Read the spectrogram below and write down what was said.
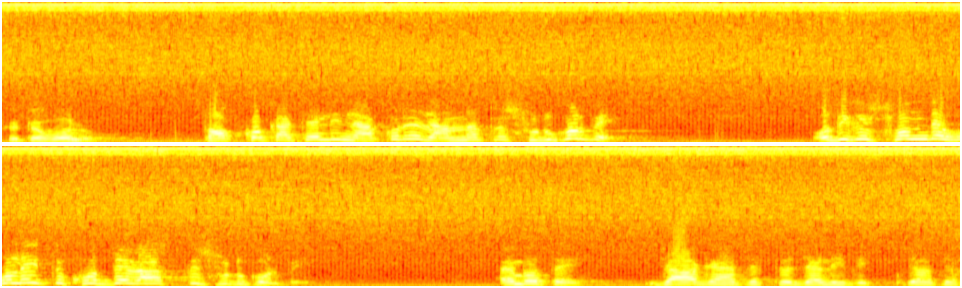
সেটা বলো। তক্ক কাচালি না করে রান্নাটা শুরু করবে? ওদিকে সন্ধে হলেই তো খদ্দের আসতে শুরু করবে। এমতে যা আগে হাতেরটা জ্বালিয়ে দে, যা যা।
